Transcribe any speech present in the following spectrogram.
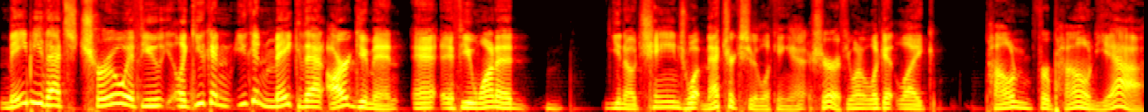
maybe that's true if you like you can you can make that argument eh, if you want to you know change what metrics you're looking at. Sure if you want to look at like pound for pound yeah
